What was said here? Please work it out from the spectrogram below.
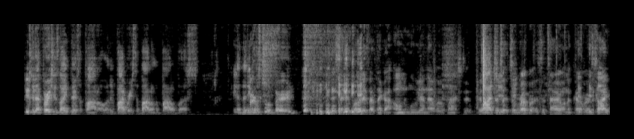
Because at first he's like, "There's a bottle," and it vibrates the bottle, and the bottle busts, and then he goes to a bird. The sad part is, I think I own the movie. I never watched it. It's Watch a, it's, it. A, it's a rubber. It's a tire on the cover. it's it's called like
